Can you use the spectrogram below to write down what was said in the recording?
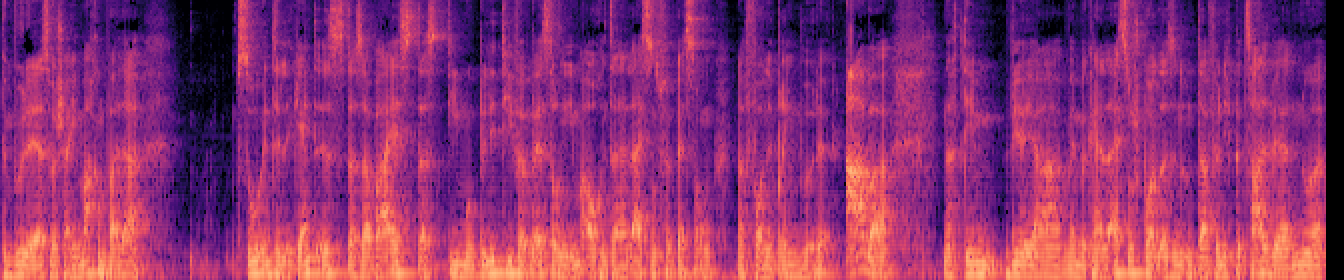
dann würde er es wahrscheinlich machen, weil er so intelligent ist, dass er weiß, dass die Mobility-Verbesserung ihm auch in seiner Leistungsverbesserung nach vorne bringen würde. Aber nachdem wir ja, wenn wir keine Leistungssportler sind und dafür nicht bezahlt werden, nur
